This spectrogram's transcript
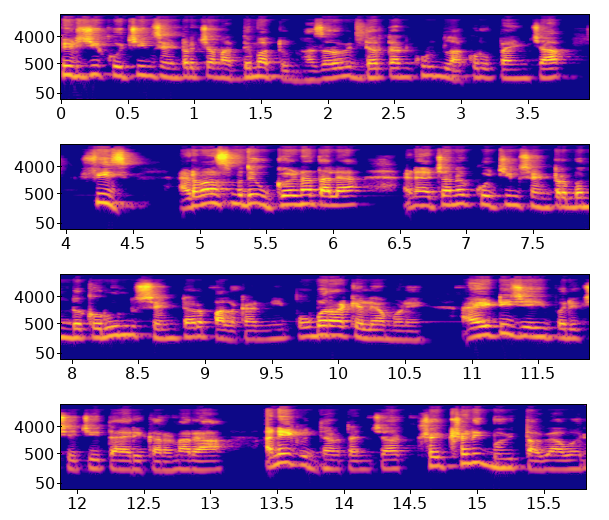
पिडजी कोचिंग सेंटरच्या माध्यमातून हजारो विद्यार्थ्यांकडून लाखो रुपयांच्या फीज ॲडव्हान्समध्ये उकळण्यात आल्या आणि अचानक कोचिंग सेंटर बंद करून सेंटर पालकांनी पोबरा केल्यामुळे आय आय टी जेई परीक्षेची तयारी करणाऱ्या अनेक विद्यार्थ्यांच्या शैक्षणिक भवितव्यावर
